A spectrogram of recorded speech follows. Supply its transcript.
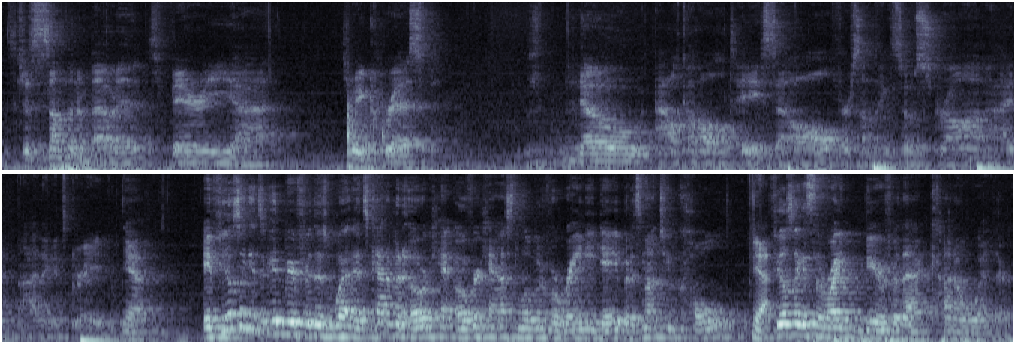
It's just something about it. It's very, uh, it's very crisp. There's no alcohol taste at all for something so strong. I, I think it's great. Yeah. It feels like it's a good beer for this wet. It's kind of an overcast, overcast, a little bit of a rainy day, but it's not too cold. Yeah. It feels like it's the right beer for that kind of weather.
